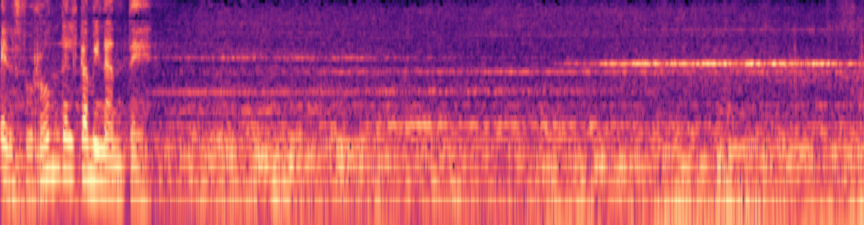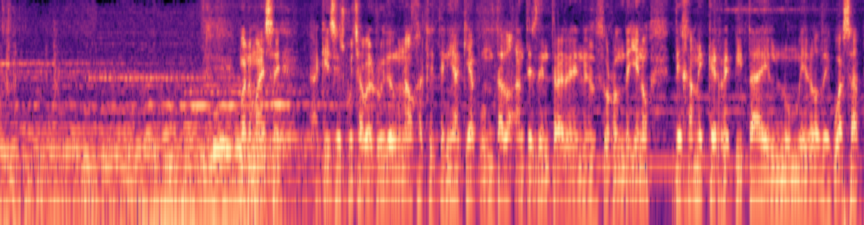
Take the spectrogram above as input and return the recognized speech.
El zurrón del caminante. Bueno, maese, aquí se escuchaba el ruido de una hoja que tenía aquí apuntado antes de entrar en el zurrón de lleno. Déjame que repita el número de WhatsApp,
